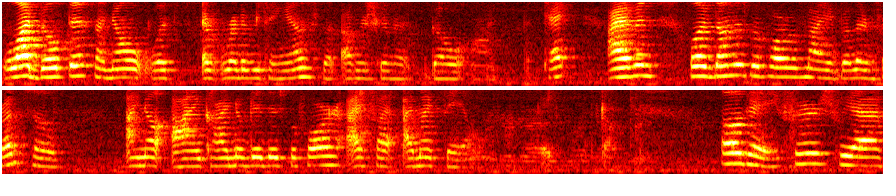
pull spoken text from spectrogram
Well I built this, I know what's what everything is, but I'm just gonna go on. Okay? I haven't well I've done this before with my brother and friend, so I know I kind of did this before. I I might fail. Okay, let's go. Okay, first we have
